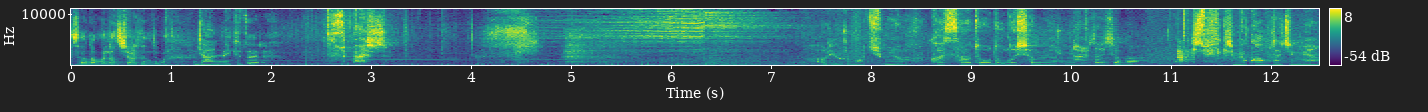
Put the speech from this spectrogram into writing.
Sen ameliyat çağırdın değil mi? Gelmek üzere. Süper. Arıyorum açmıyor. Kaç saat oldu ulaşamıyorum. Nerede acaba? Hiçbir fikrim yok ablacığım ya.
